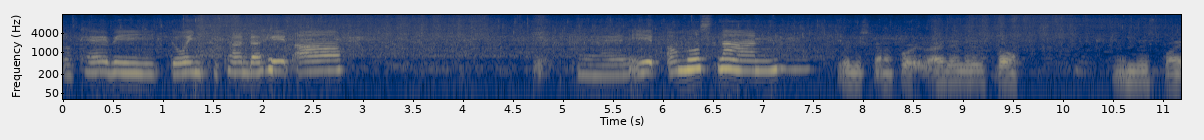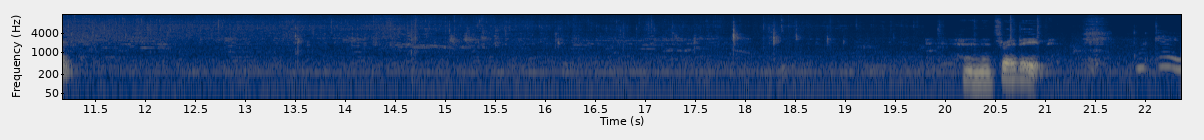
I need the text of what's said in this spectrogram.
Okay, we going to turn the heat off. And it almost done. We're just gonna put it right into this bowl, in this plate. And it's ready to eat. Okay.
